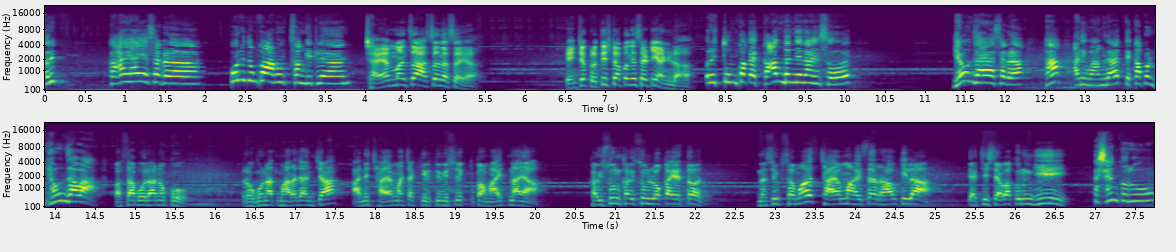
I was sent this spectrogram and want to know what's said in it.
अरे. काय आहे हे सगळं? कोणी तुमका आणून सांगितल्यान? छायाम्मांचा आसन असा या त्यांच्या प्रतिष्ठापनेसाठी आणला हा. अरे तुमका काय काम धंदे नाही सर? घेऊन जाया सगळा हा? आणि वांगडा ते का पण घेऊन जावा. असा बोला नको. रघुनाथ महाराजांच्या आणि छायामाच्या कीर्तीविषयी तुका माहीत नाया. खैसून खैसून लोक येतात. नशीब समज छायामा हैसर राव केला. त्याची सेवा करून घी. कशान करू?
